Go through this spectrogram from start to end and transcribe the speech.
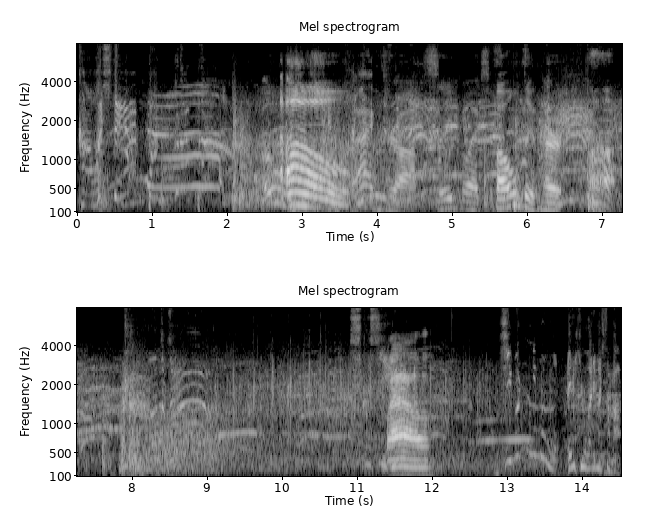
かわしてバックドロッ Oh. Back drop, suplex, folded her up. Wow. 自分にも影響がありましたか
